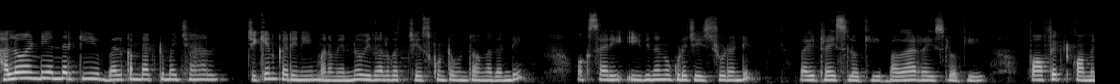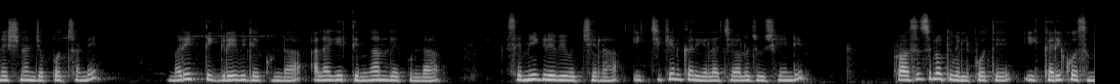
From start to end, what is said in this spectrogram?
హలో అండి అందరికీ welcome back to my channel. Chicken కర్రీని మనం ఎన్నో విధాలుగా చేసుకుంటూ ఉంటాం కదండి. ఒకసారి ఈ విధంగా కూడా చేసి చూడండి. వైట్ రైస్లోకి బగార్ రైస్లోకి పర్ఫెక్ట్ కాంబినేషన్ అని చెప్పొచ్చు అండి మరీ థిక్ గ్రేవీ లేకుండా అలాగే తినగాను లేకుండా సెమీ గ్రేవీ వచ్చేలా ఈ చికెన్ కర్రీ ఎలా చేయాలో చూసేయండి. ప్రాసెస్లోకి వెళ్ళిపోతే ఈ కర్రీ కోసం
